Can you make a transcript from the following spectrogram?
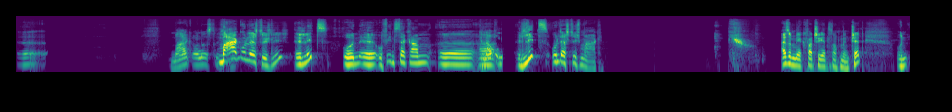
äh, Mark unterstrich. Mark unterstrich äh, Litz und äh, auf Instagram äh, genau. äh, Litz unterstrich Mark. Also mir quatsche jetzt noch mit dem Chat und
